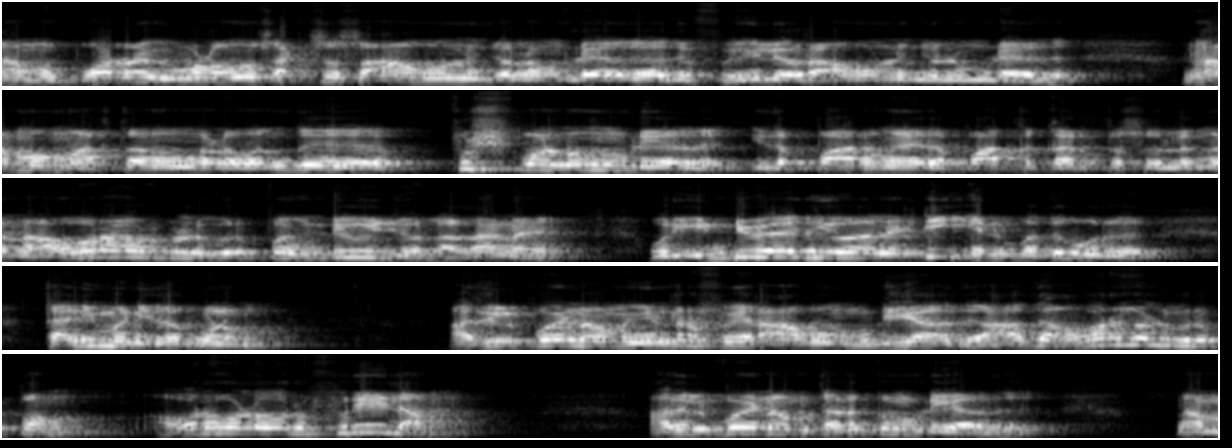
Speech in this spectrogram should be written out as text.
நாம் போடுற இவ்வளவும் சக்ஸஸ் ஆகும்னு சொல்ல முடியாது அது ஃபெயிலியர் ஆகும்னு சொல்ல முடியாது. நாம் மற்றவங்களை வந்து புஷ் பண்ணவும் முடியாது. இதை பாருங்கள் இதை பார்த்து கருத்தை சொல்லுங்கன்னு. அவரவர்கள் விருப்பம் இண்டிவிஜுவல் அதானே? ஒரு இண்டிவிஜுவாலிட்டி என்பது ஒரு தனி மனித குணம். அதில் போய் நாம் இன்டர்ஃபியர் ஆக முடியாது. அது அவர்கள் விருப்பம். அவர்கள் ஒரு ஃப்ரீடம் அதில் போய் நாம் தடுக்க முடியாது. நாம்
